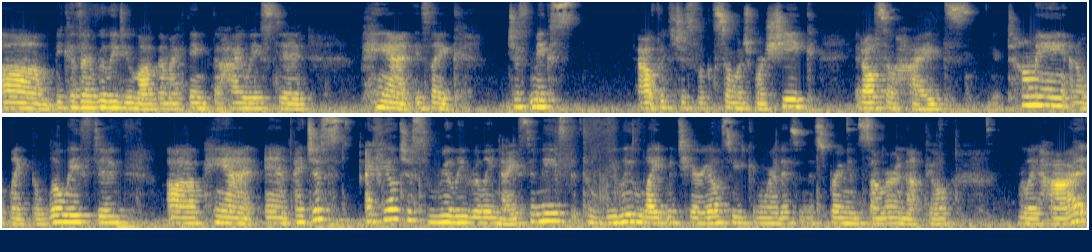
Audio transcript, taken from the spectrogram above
um, because I really do love them. I think the high-waisted pant is like, just makes outfits just look so much more chic. It also hides your tummy. I don't like the low-waisted uh, pant and I just, I feel just really, really nice in these. It's a really light material so you can wear this in the spring and summer and not feel really hot.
